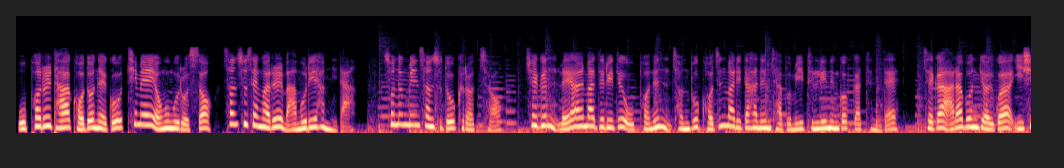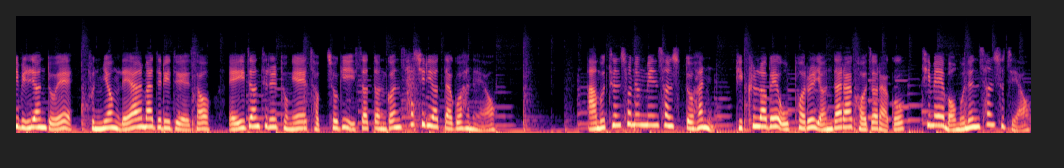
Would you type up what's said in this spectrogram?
오퍼를 다 걷어내고 팀의 영웅으로서 선수 생활을 마무리합니다. 손흥민 선수도 그렇죠. 최근 레알 마드리드 오퍼는 전부 거짓말이다 하는 잡음이 들리는 것 같은데 제가 알아본 결과 21년도에 분명 레알 마드리드에서 에이전트를 통해 접촉이 있었던 건 사실이었다고 하네요. 아무튼 손흥민 선수 또한 B클럽의 오퍼를 연달아 거절하고 팀에 머무는 선수지요.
